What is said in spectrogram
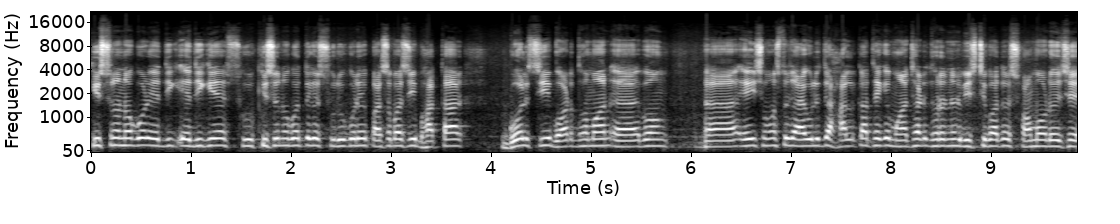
কৃষ্ণনগর এদিকে এদিকে কৃষ্ণনগর থেকে শুরু করে পাশাপাশি ভাতার গলসি, বর্ধমান এবং এই সমস্ত জায়গাগুলিতে হালকা থেকে মাঝারি ধরনের বৃষ্টিপাতের সম্ভাবনা রয়েছে।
